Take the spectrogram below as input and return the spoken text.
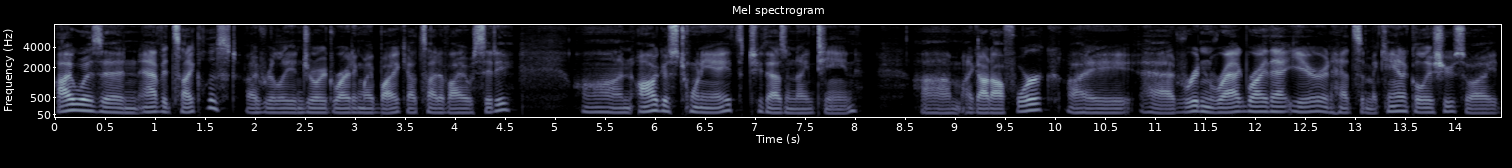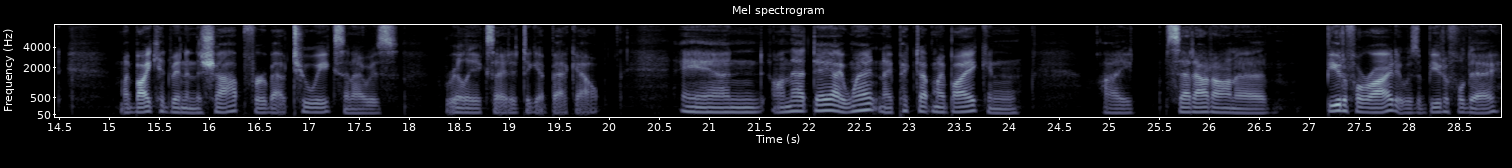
I was an avid cyclist. I really enjoyed riding my bike outside of Iowa City. On August 28th, 2019, um, I got off work. I had ridden RAGBRAI that year and had some mechanical issues, so I my bike had been in the shop for about two weeks, and I was really excited to get back out. And on that day, I went and I picked up my bike and I set out on a beautiful ride. It was a beautiful day.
